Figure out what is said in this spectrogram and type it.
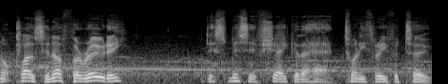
Not close enough for Rudi dismissive shake of the head. 23 for two.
